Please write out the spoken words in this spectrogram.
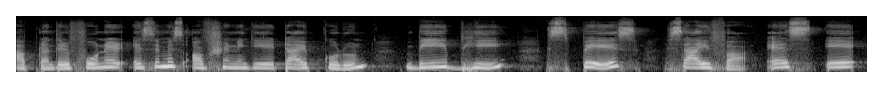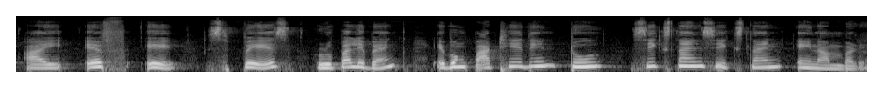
আপনাদের ফোনের এস এম এস অপশানে গিয়ে টাইপ করুন B V space Saifa S A I F A space Rupali bank এবং পাঠিয়ে দিন two six nine six nine এই নাম্বারে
